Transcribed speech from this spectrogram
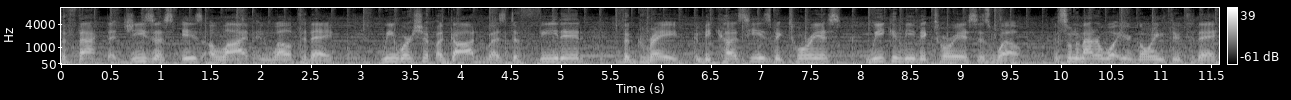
the fact that Jesus is alive and well today. We worship a God who has defeated the grave. And because he is victorious, we can be victorious as well. And so, no matter what you're going through today,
